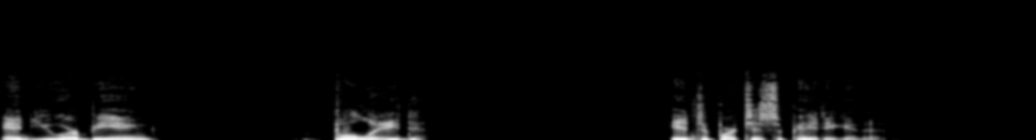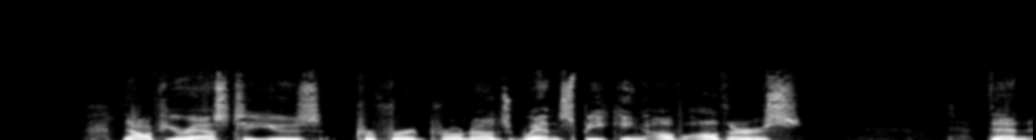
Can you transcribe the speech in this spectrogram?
And you are being bullied into participating in it. Now, if you're asked to use preferred pronouns when speaking of others, then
